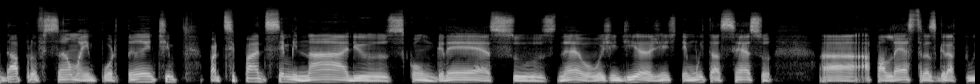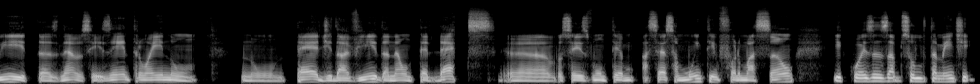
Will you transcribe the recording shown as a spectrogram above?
da profissão é importante, participar de seminários, congressos, né? Hoje em dia a gente tem muito acesso a, a palestras gratuitas, né? Vocês entram aí num, num TED da vida, né, um TEDx, uh, vocês vão ter acesso a muita informação e coisas absolutamente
